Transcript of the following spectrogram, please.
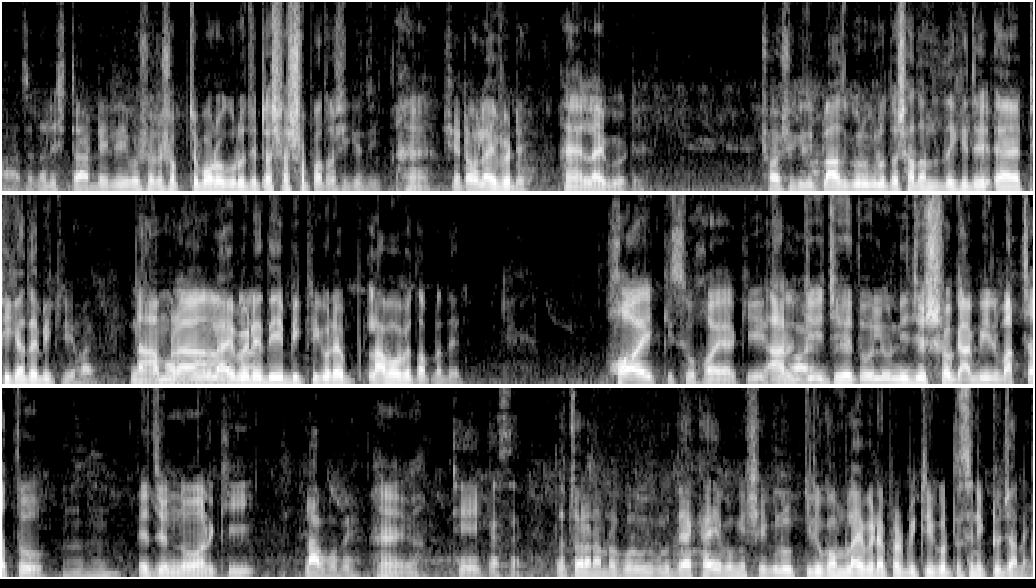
আচ্ছা তাহলে স্টার ডেট এই বছরের সবচেয়ে বড় গরু যেটা সাতশো পঁচাশি কেজি। হ্যাঁ। সেটাও লাইভেটে হ্যাঁ লাইব্রেরিতে ছয়শো কেজি প্লাস গরুগুলো তো সাধারণত দেখি যে ঠিকাতে বিক্রি হয়। না, আমরা- লাইব্রেরি দিয়ে বিক্রি করে লাভ হবে তো আপনাদের? হয় কিছু হয় আর কি। আর যেহেতু হলো নিজস্ব গাভীর বাচ্চা তো এজন্য আর কি লাভ হবে। হ্যাঁ। ঠিক আছে। তো চলেন আমরা গরুগুলো দেখাই এবং সেগুলো কীরকম লাইব্রেরি আপনারা বিক্রি করতেছেন একটু জানাই।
